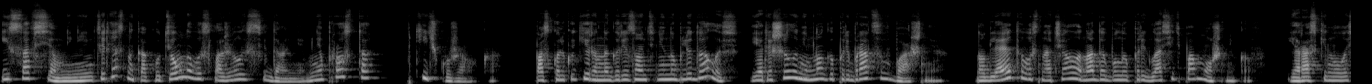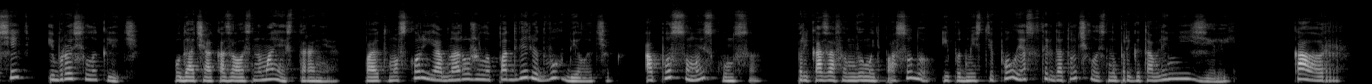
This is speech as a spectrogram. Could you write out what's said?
И совсем мне не интересно, как у темного сложилось свидание. Мне просто птичку жалко. Поскольку Кира на горизонте не наблюдалась, я решила немного прибраться в башне. Но для этого сначала надо было пригласить помощников. Я раскинула сеть и бросила клич. Удача оказалась на моей стороне. Поэтому вскоре я обнаружила под дверью двух белочек, опоссума и скунса. Приказав им вымыть посуду и подмести пол, я сосредоточилась на приготовлении зелий. «Кар,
